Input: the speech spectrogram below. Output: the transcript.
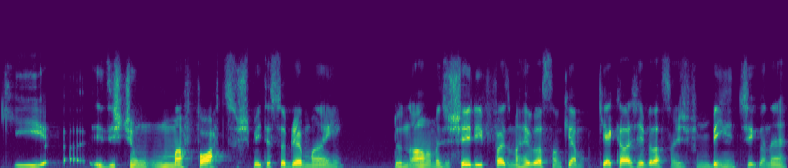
que ah, existe um, uma forte suspeita sobre a mãe do Norman, mas o xerife faz uma revelação que é, que é aquelas revelações de filme bem antigo, né?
